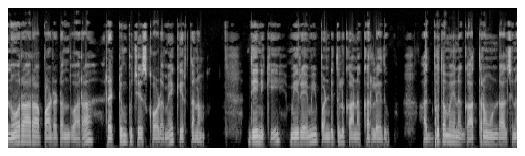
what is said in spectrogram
నోరారా పాడటం ద్వారా రెట్టింపు చేసుకోవడమే కీర్తనం. దీనికి మీరేమీ పండితులు కానక్కర్లేదు. అద్భుతమైన గాత్రం ఉండాల్సిన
